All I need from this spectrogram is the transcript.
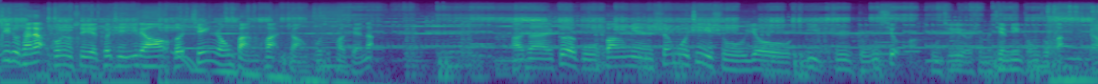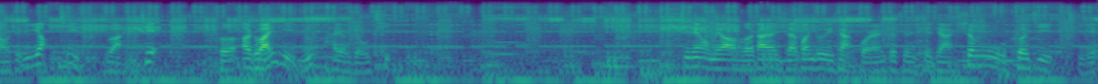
基础材料、公用事业、科技、医疗和金融板块涨幅是靠前的。而在个股方面，生物技术又一枝独秀啊，估计有什么尖兵重组了？然后是医药、技术、软件和啊软饮，还有油气。今天我们要和大家一起来关注一下，果然这是这家生物科技企业，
